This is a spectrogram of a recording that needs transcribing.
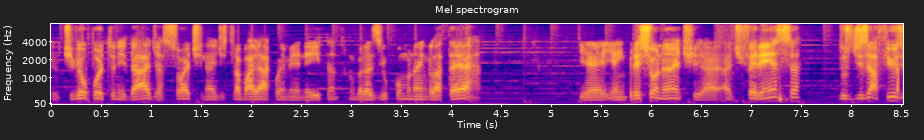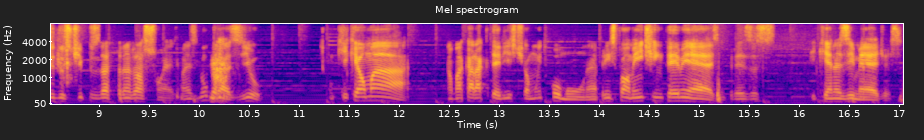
eu tive a oportunidade, a sorte né, de trabalhar com M&A tanto no Brasil como na Inglaterra, e é, e é impressionante a, a diferença dos desafios e dos tipos das transações. Mas no Brasil, o que, que é, uma, é uma característica muito comum, né? principalmente em PMEs, empresas pequenas e médias,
